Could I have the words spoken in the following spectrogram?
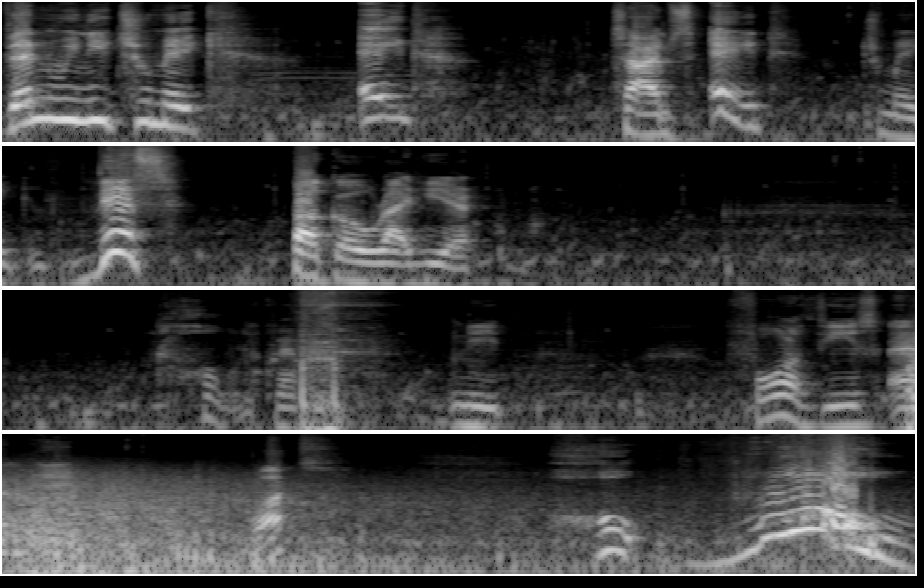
Then we need to make 8 times 8 to make this bucko right here. Holy crap. Need four of these and a... What? Oh, whoa!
